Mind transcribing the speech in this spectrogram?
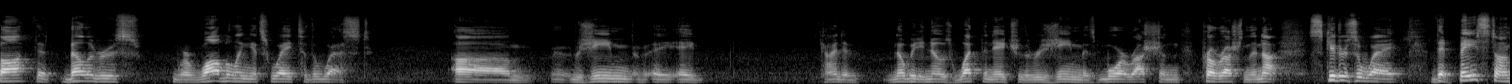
thought that Belarus were wobbling its way to the West, um, regime, a, a kind of nobody knows what the nature of the regime is, more Russian, pro-Russian than not, skitters away, that based on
